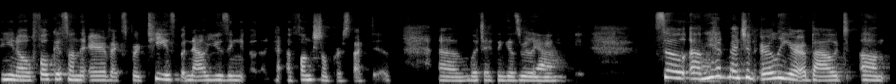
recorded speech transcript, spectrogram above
you know focus on the area of expertise, but now using a, functional perspective, um, which I think is really yeah. unique. So um, you had mentioned earlier about um,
